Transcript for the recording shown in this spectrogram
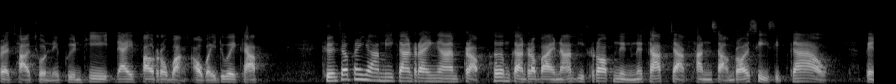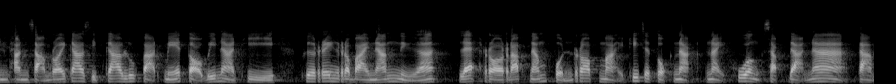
ประชาชนในพื้นที่ได้เฝ้าระวังเอาไว้ด้วยครับ เขื่อนเจ้าพระยามีการรายงานปรับเพิ่มการระบายน้ำอีกรอบหนึ่งนะครับจาก 1,349 เป็น 1,399 ลูกบาศก์เมตรต่อวินาที เพื่อเร่งระบายน้ำเหนือ และรอรับน้ำฝนรอบใหม่ที่จะตกหนักในห่วงสัปดาห์หน้า ตาม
